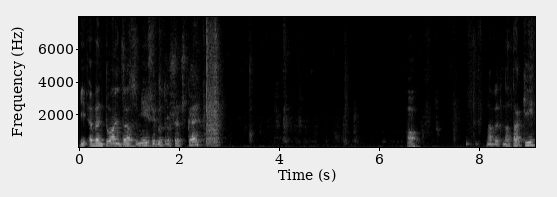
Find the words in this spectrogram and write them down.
I ewentualnie teraz zmniejszę go troszeczkę. O. Nawet na taki.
